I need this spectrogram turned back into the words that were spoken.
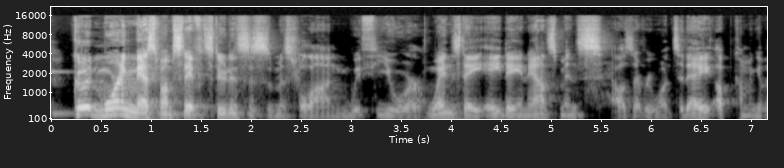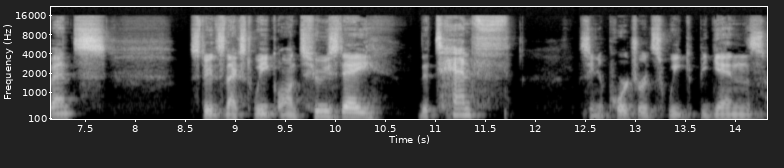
Good morning, Mastbaum staff and students. This is Mr. Lon with your Wednesday A Day announcements. How's everyone today? Upcoming events. Students next week on Tuesday, the 10th. Senior Portraits Week begins.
